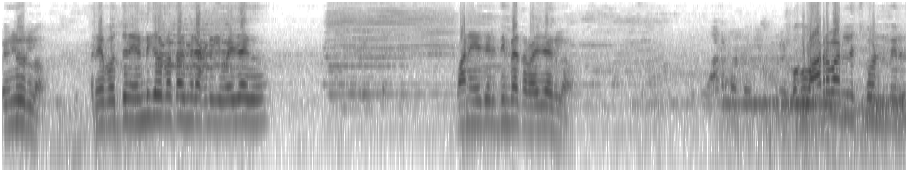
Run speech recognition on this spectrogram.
బెంగళూరులో. రేపు పొద్దున్న ఎందుకు వెళ్ళిపోతారు మీరు అక్కడికి వైజాగ్? వన్ ఏజ్ దింపేస్తారు వైజాగ్లో. ఒక వాటర్ బాటిల్ ఇచ్చుకోండి మీరు.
